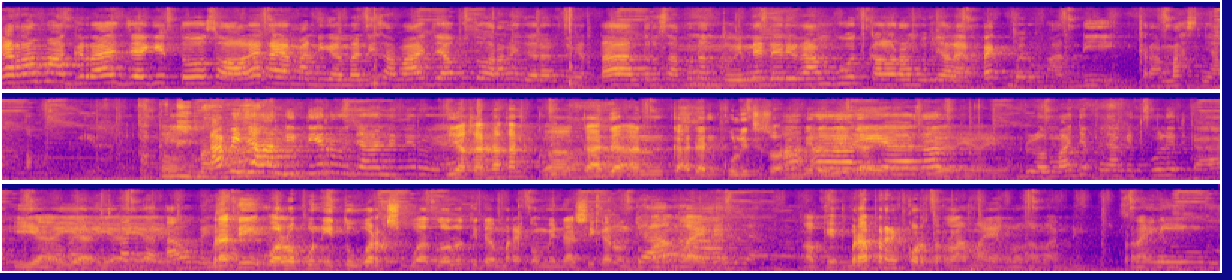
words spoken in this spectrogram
Karena mager aja gitu, soalnya kayak mandi nggak mandi sama aja. Aku tuh orangnya jarang keringetan, terus aku hmm. nentuinnya dari rambut. Kalau rambutnya lepek baru mandi, keramas nyatok. 45. Tapi jangan ditiru, jangan ditiru ya. Iya, karena kan uh, keadaan keadaan kulit seseorang ah, beda-beda uh, iya, ya. Iya, iya, iya. Belum aja penyakit kulit kan. Iya, Belum iya, iya, kan iya. iya. Tahu Berarti ya. walaupun itu works buat lo, lo tidak merekomendasikan untuk jangan, orang lain ya. Jangan. Oke, berapa rekor terlama yang lo nggak mandi? Pernah Seminggu.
